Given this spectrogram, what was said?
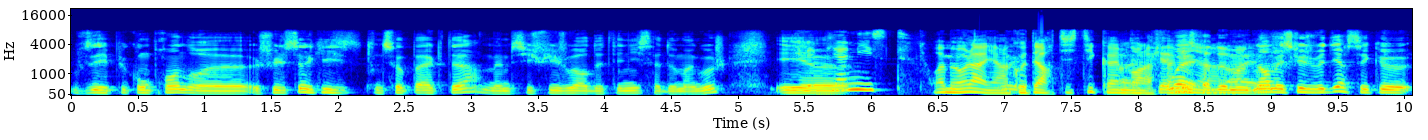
vous avez pu comprendre, euh, je suis le seul qui, qui ne soit pas acteur, même si je suis joueur de tennis à deux mains gauche. Et, Il est euh, pianiste. Ouais, mais voilà, il y a un côté artistique quand même Ouais, dans la pianiste famille. à deux mains. Ouais. Non, mais ce que je veux dire, c'est que,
